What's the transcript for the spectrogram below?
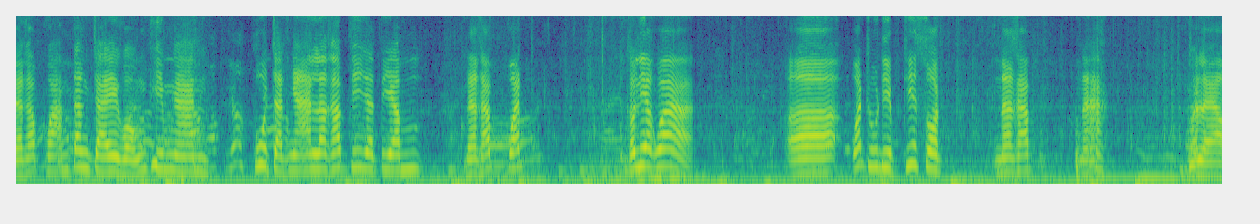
นะครับความตั้งใจของทีมงานผู้จัดงานแล้วครับที่จะเตรียมนะครับวัด เขาเรียกว่าเอ่อวัตถุดิบที่สดนะครับนะพูดแล้ว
